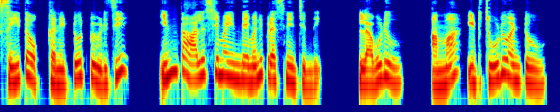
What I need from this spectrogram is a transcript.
సీత ఒక్క నిట్టూర్పు విడిచి ఇంత ఆలస్యమైందేమని ప్రశ్నించింది. లవుడు అమ్మా ఇటు చూడు అంటూ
